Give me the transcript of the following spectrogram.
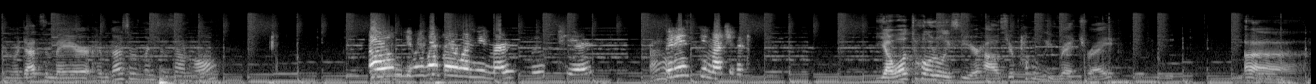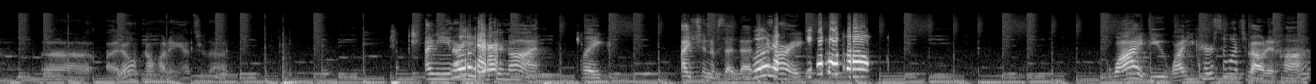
And my dad's the mayor. Have you guys ever been to the town hall? Um, we went there when we moved here. We Oh. didn't see much of it. Yeah, we'll totally see your house. You're probably rich, right? Uh, uh, I don't know how to answer that. I mean, I are you rich or not? Like, I shouldn't have said that. Luna, Sorry. Why do you why do you care so much about it, huh?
